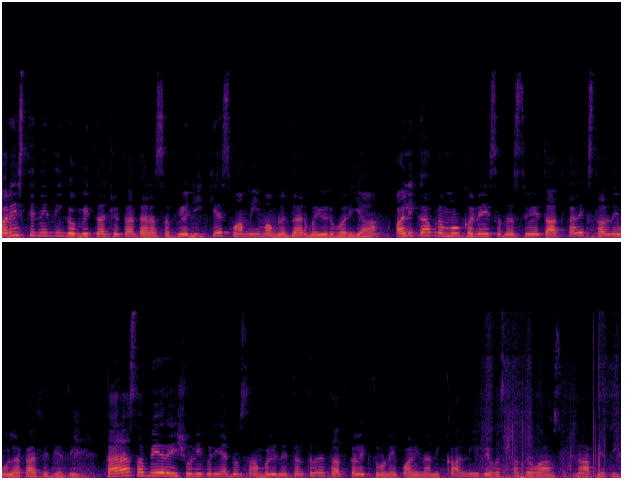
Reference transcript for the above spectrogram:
પરિસ્થિતિની ગંભીરતા જોતા ધારાસભ્ય ડીકે સ્વામી, મામલતદાર મયુર વરિયા, પાલિકા પ્રમુખ અને સદસ્યોએ તાત્કાલિક સ્થળની મુલાકાત લીધી હતી. ધારાસભ્યએ રહીશોની ફરિયાદો સાંભળીને તંત્રને તાત્કાલિક ધોરણે પાણીના નિકાલની વ્યવસ્થા કરવા સૂચના આપી હતી.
